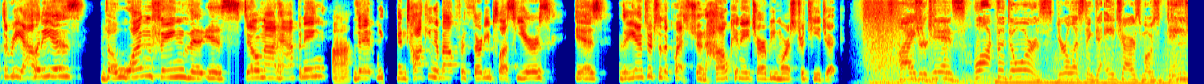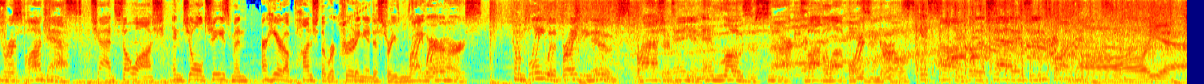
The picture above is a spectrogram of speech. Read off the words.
what the reality is? The one thing that is still not happening uh-huh. that we've been talking about for 30 plus years is the answer to the question how can HR be more strategic? Hide your kids. Lock the doors. You're listening to HR's most dangerous podcast. Chad Sowash and Joel Cheeseman are here to punch the recruiting industry right where it hurts. Complete with breaking news, brash opinion, and loads of snark. Buckle up, boys and girls. It's time for the Chad and Cheese Podcast. Oh, yeah.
